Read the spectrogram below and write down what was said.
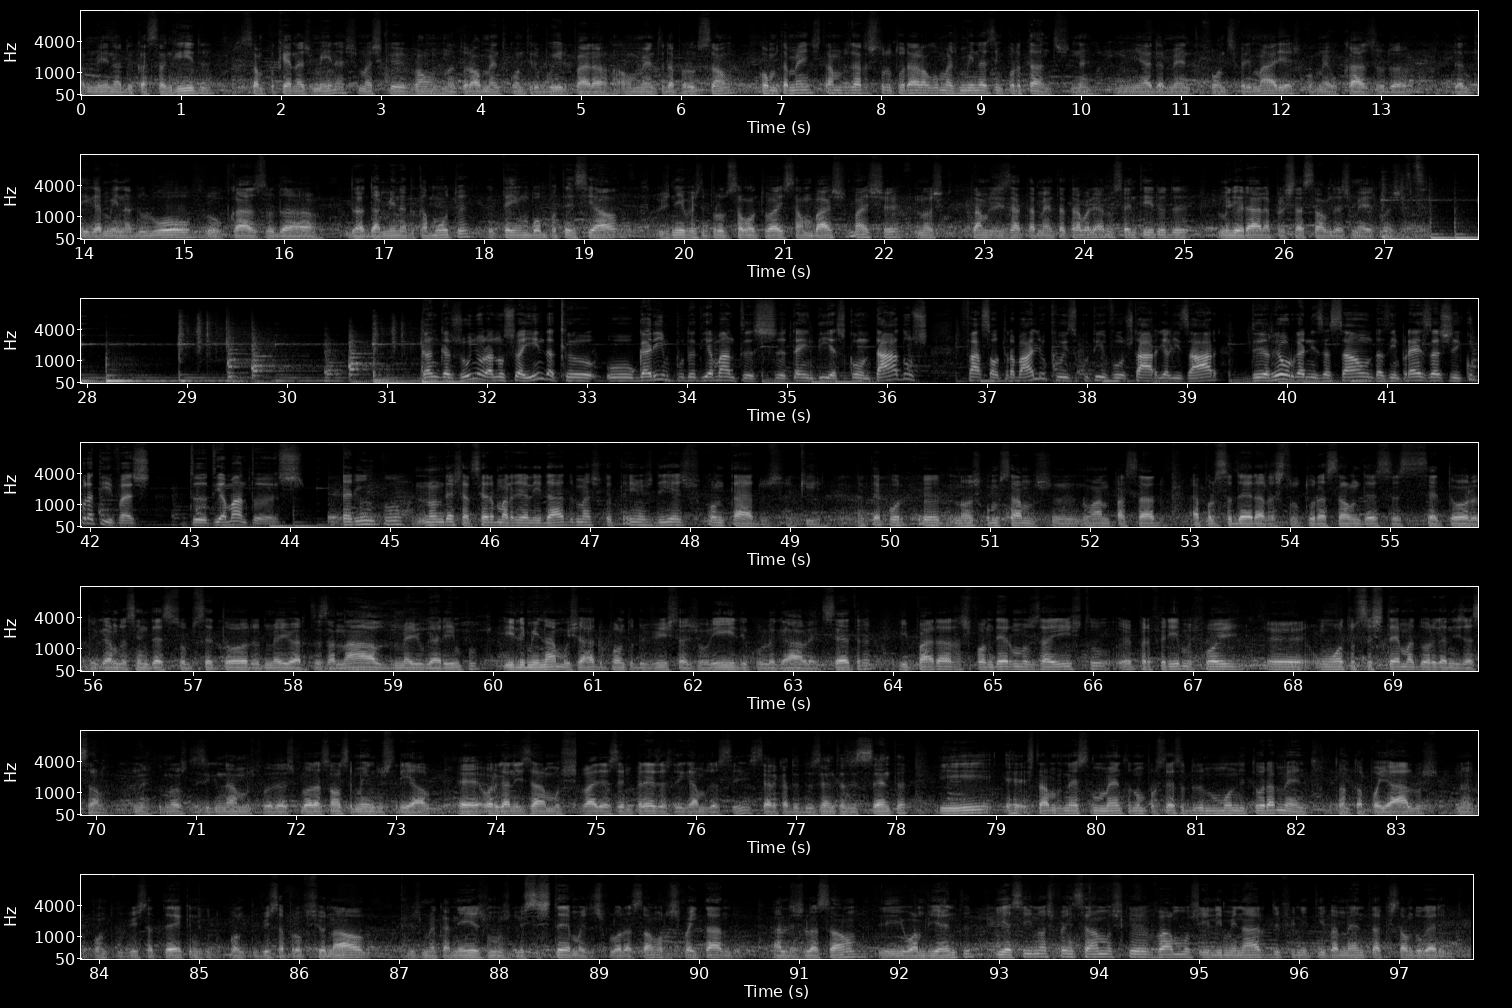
a mina do Caçanguide. São pequenas minas, mas que vão naturalmente contribuir para o aumento da produção, como também estamos a reestruturar algumas minas importantes, né? nomeadamente fontes primárias, como é o caso da, da antiga mina do Luo, o caso da da, da, mina de Camuto, que tem um bom potencial. Os níveis de produção atuais são baixos, mas nós estamos exatamente a trabalhar no sentido de melhorar a prestação das mesmas. Ganga Júnior anunciou ainda que o garimpo de diamantes tem dias contados face ao trabalho que o Executivo está a realizar de reorganização das empresas e cooperativas de diamantes. O garimpo não deixa de ser uma realidade, mas que tem os dias contados aqui. Até porque nós começamos no ano passado a proceder à reestruturação desse setor, digamos assim, desse subsetor meio artesanal, meio garimpo. Eliminamos já do ponto de vista jurídico, legal, etc. E para respondermos a isto, eh, preferimos foi eh, um outro sistema de organização, né, que nós designamos por exploração semi-industrial. Eh, organizamos várias empresas, digamos assim, cerca de 260, e estamos estamos neste momento num processo de monitoramento, portanto apoiá-los né, do ponto de vista técnico, do ponto de vista profissional, dos mecanismos, dos sistemas de exploração, respeitando a legislação e o ambiente, e assim nós pensamos que vamos eliminar definitivamente a questão do garimpo.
